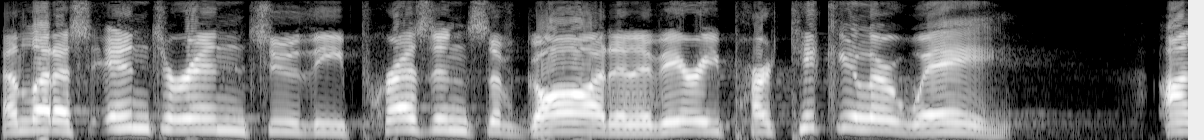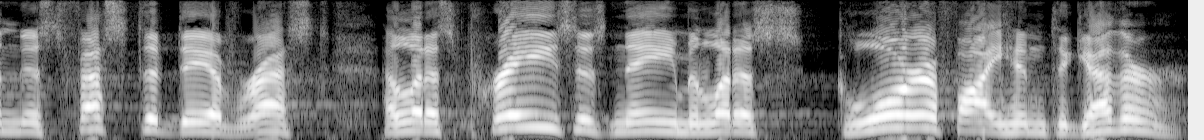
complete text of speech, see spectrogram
and let us enter into the presence of God in a very particular way on this festive day of rest, and let us praise His name and let us glorify Him together.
